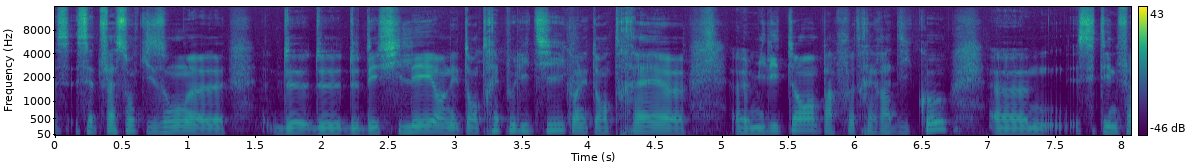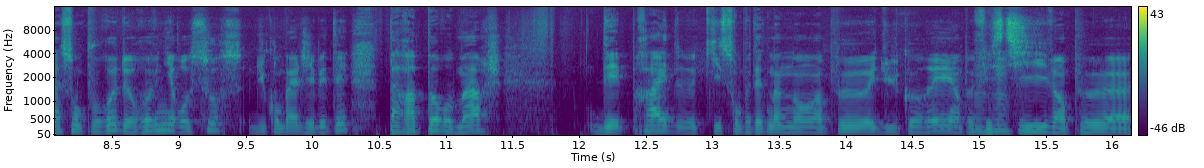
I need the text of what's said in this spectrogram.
cette façon qu'ils ont de, de, de, défiler en étant très politique, en étant très militants, parfois très radicaux, c'était une façon pour eux de revenir aux sources du combat LGBT par rapport aux marches des prides qui sont peut-être maintenant un peu édulcorées, un peu mhm. festives, un peu, euh,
